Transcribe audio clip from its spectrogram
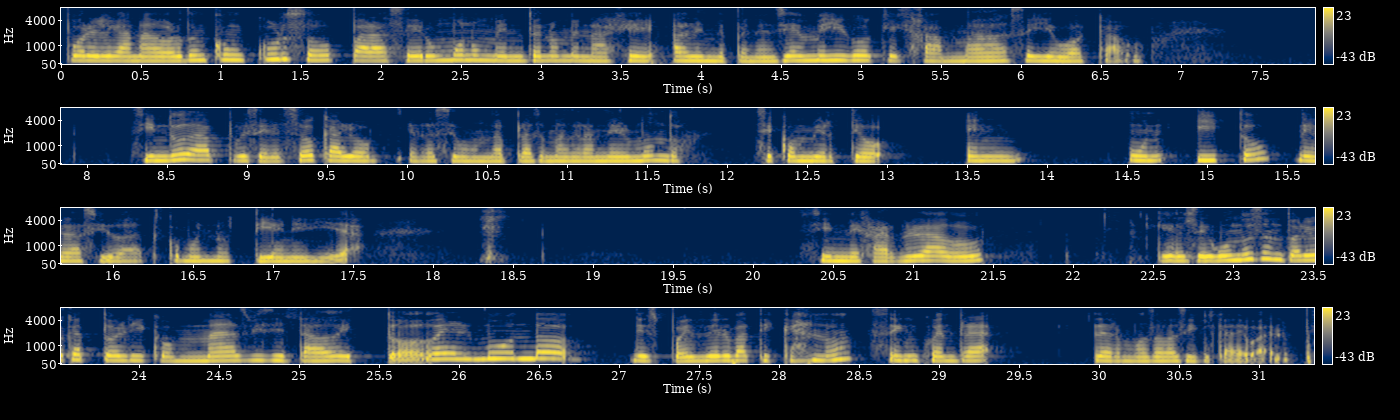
por el ganador de un concurso para hacer un monumento en homenaje a la independencia de México que jamás se llevó a cabo. Sin duda, pues el Zócalo es la segunda plaza más grande del mundo. Se convirtió en un hito de la ciudad como no tiene idea. Sin dejar de lado que el segundo santuario católico más visitado de todo el mundo después del Vaticano se encuentra la hermosa Basílica de Guadalupe.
